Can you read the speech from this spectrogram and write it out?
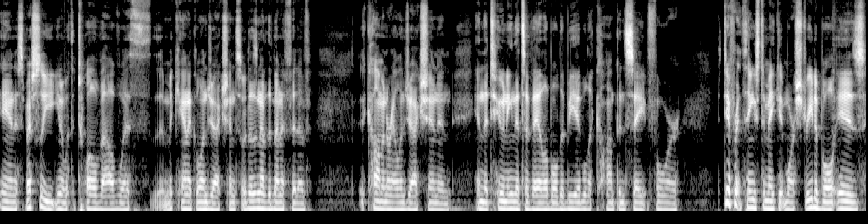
and especially you know with the 12 valve with mechanical injection, so it doesn't have the benefit of common rail injection and and the tuning that's available to be able to compensate for different things to make it more streetable is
